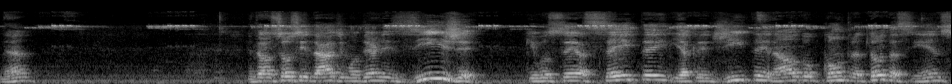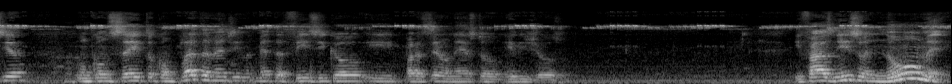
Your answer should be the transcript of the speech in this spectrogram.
né? Então a sociedade moderna exige que você aceite e acredite em algo contra toda a ciência, um conceito completamente metafísico e, para ser honesto, religioso. E faz nisso em nome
